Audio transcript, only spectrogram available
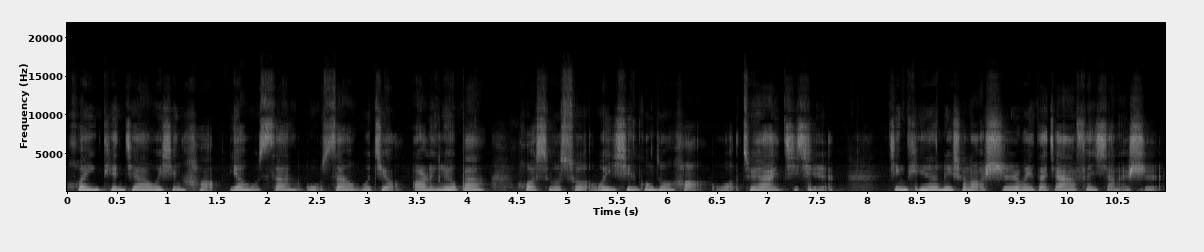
欢迎添加微信号幺五三五三五九二零六八，或搜索微信公众号“我最爱机器人”。今天丽莎老师为大家分享的是：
